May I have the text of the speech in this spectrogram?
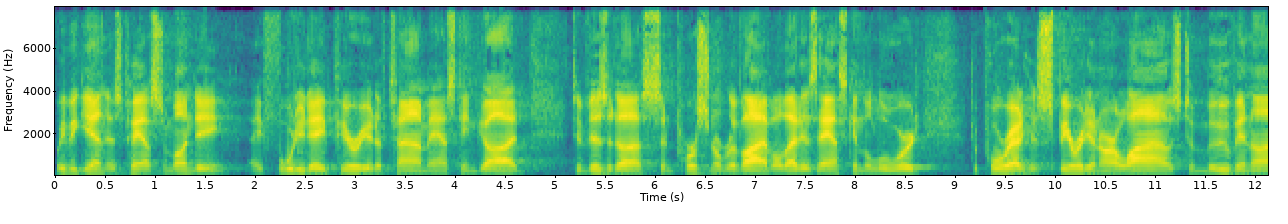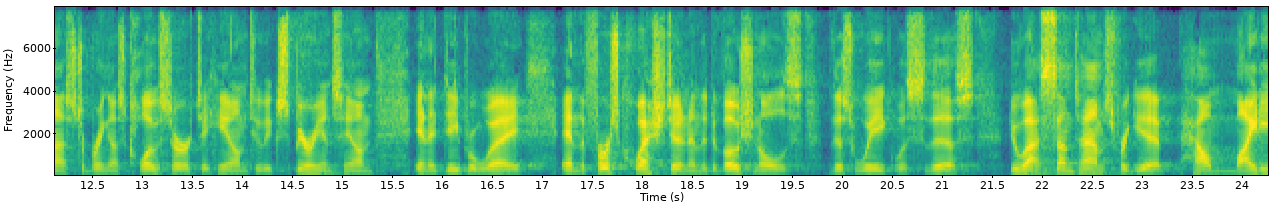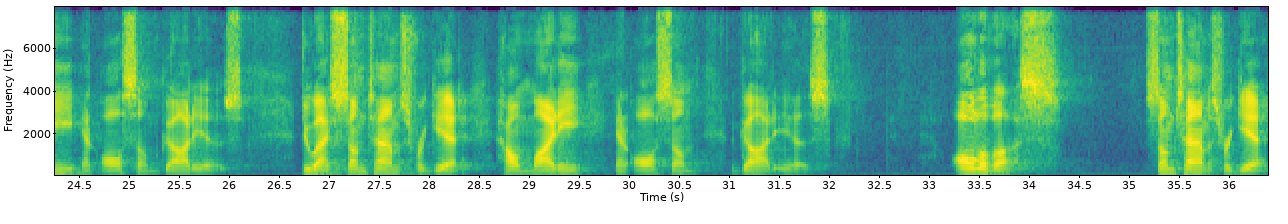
We began this past Monday a 40 day period of time asking God to visit us in personal revival. That is, asking the Lord to pour out His Spirit in our lives, to move in us, to bring us closer to Him, to experience Him in a deeper way. And the first question in the devotionals this week was this Do I sometimes forget how mighty and awesome God is? Do I sometimes forget how mighty and awesome God is. All of us sometimes forget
